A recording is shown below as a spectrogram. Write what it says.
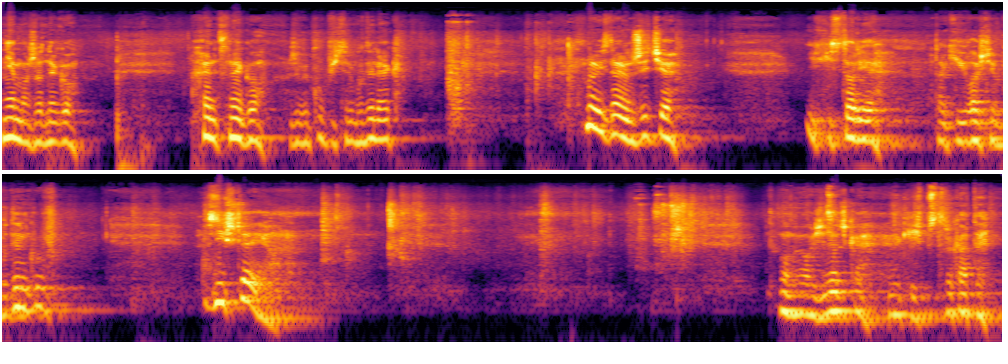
nie ma żadnego chętnego, żeby kupić ten budynek. No i znając życie i historię takich właśnie budynków, zniszczeją. Tu mamy łazieneczkę, jakieś pstrokate,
